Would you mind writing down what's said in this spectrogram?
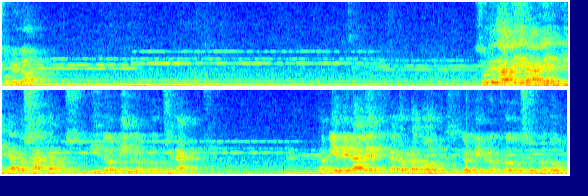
Soledad. Soledad era alérgica a los ácaros y los libros producen ácaros. También era alérgica a los ratones y los libros producen ratones.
